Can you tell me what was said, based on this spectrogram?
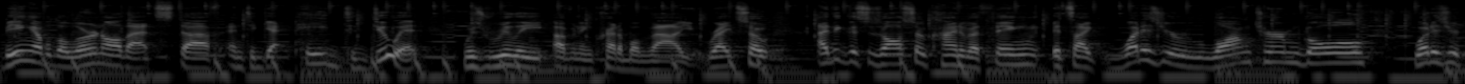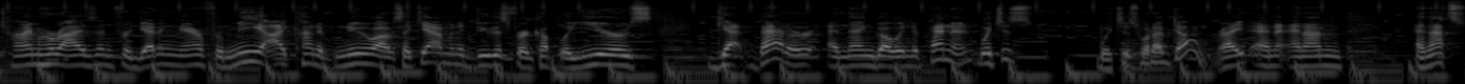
being able to learn all that stuff and to get paid to do it was really of an incredible value, right? So I think this is also kind of a thing. It's like, what is your long term goal? What is your time horizon for getting there? For me, I kind of knew I was like, yeah, I'm going to do this for a couple of years, get better, and then go independent, which is which is what I've done, right? And and I'm and that's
